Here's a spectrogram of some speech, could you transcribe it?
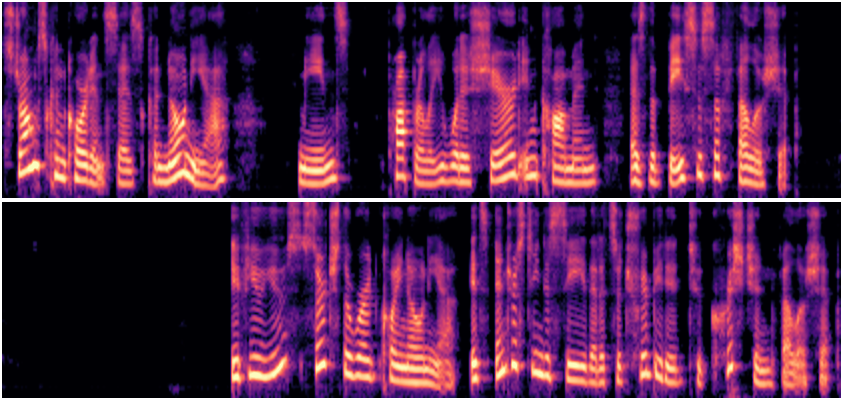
Strong's Concordance says koinonia means properly what is shared in common as the basis of fellowship. If you use search the word koinonia, it's interesting to see that it's attributed to Christian fellowship,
